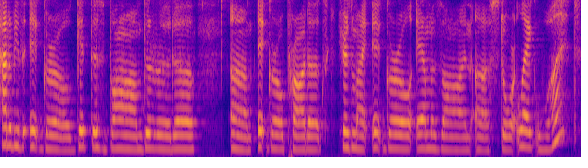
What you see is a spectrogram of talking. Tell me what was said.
how to be the it girl, get this balm, da da da. Um, it girl products. Here's my it girl Amazon uh, store. Like what?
